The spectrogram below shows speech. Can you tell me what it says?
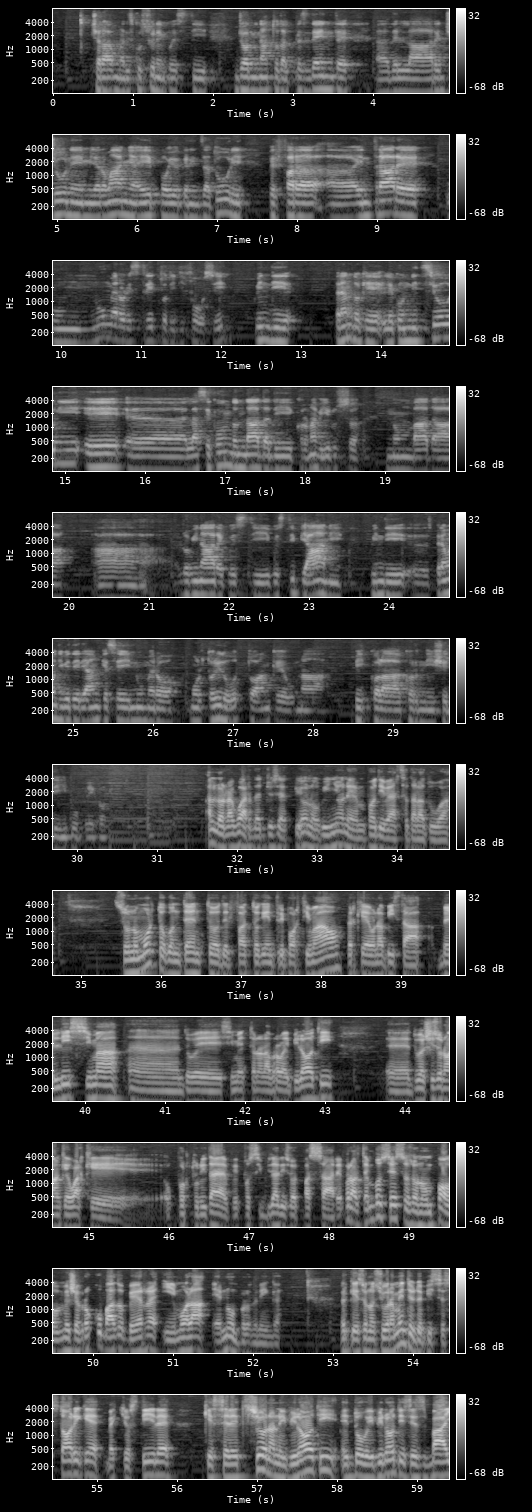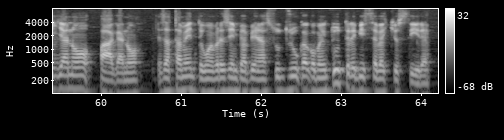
c'era una discussione in questi giorni in atto dal presidente eh, della regione Emilia-Romagna e poi organizzatori per far uh, entrare un numero ristretto di tifosi, quindi sperando che le condizioni e eh, la seconda ondata di coronavirus non vada a rovinare questi, questi piani, quindi eh, speriamo di vedere anche se in numero molto ridotto anche una piccola cornice di pubblico. Allora, guarda Giuseppe, io ho un'opinione un po' diversa dalla tua. Sono molto contento del fatto che entri Portimao perché è una pista bellissima eh, dove si mettono alla prova i piloti eh, dove ci sono anche qualche opportunità e possibilità di sorpassare, però al tempo stesso sono un po' invece preoccupato per Imola e Nürburgring, perché sono sicuramente due piste storiche, vecchio stile, che selezionano i piloti e dove i piloti se sbagliano pagano, esattamente come per esempio avviene a Suzuka, come in tutte le piste vecchio stile.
